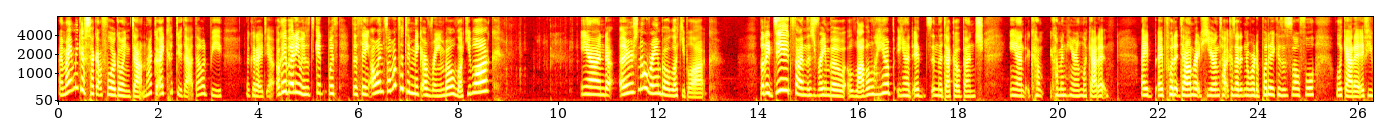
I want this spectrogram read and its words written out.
I might make a second floor going down. That I could do that. That would be a good idea. Okay, but anyways, let's get with the thing. Oh, and someone said to make a rainbow lucky block. And there's no rainbow lucky block. But I did find this rainbow lava lamp and it's in the deco bench. And come come in here and look at it. I I put it down right here on top because I didn't know where to put it because it's all full. Look at it. If you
